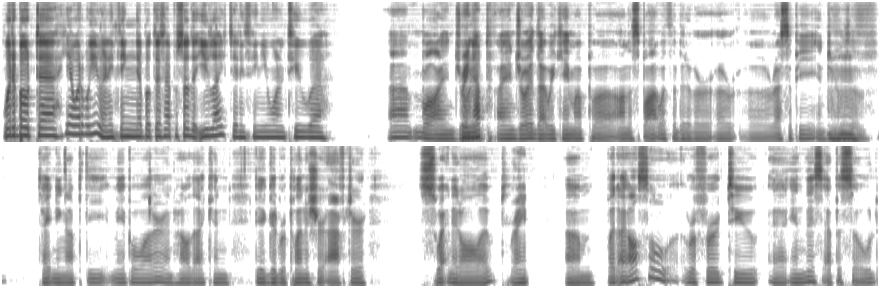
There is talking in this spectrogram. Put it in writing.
What about uh yeah? What about you? Anything about this episode that you liked? Anything you wanted to? uh Um, well, I enjoyed. Bring up? I enjoyed that we came up uh, on the spot with a bit of a, a, a recipe in terms Mm-hmm. of tightening up the maple water and how that can be a good replenisher after sweating it all out. Right. Um, but I also referred to uh, in this episode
